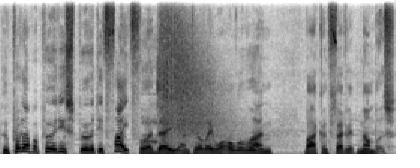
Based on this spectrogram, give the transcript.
who put up a pretty spirited fight for a day until they were overrun by Confederate numbers.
